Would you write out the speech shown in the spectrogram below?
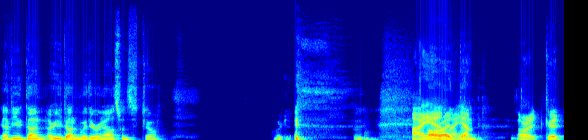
Have you done? Are you done with your announcements, Joe? Okay. I am. right I am. All right, good.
